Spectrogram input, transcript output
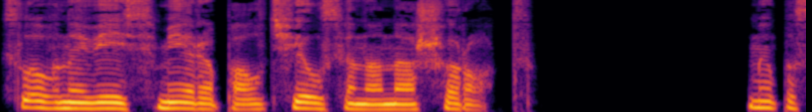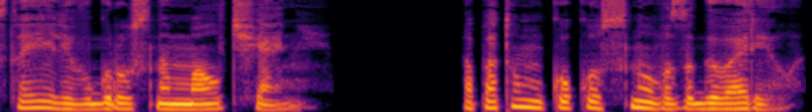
Словно весь мир ополчился на наш род. Мы постояли в грустном молчании. А потом Коко снова заговорила.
